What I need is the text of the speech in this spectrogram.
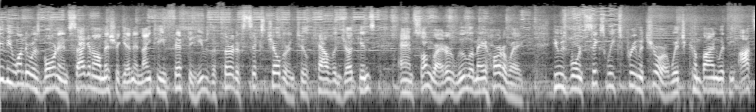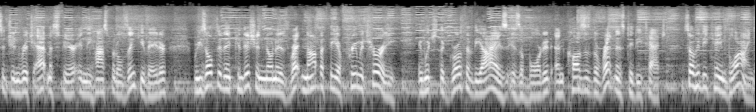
Stevie Wonder was born in Saginaw, Michigan in 1950. He was the third of six children to Calvin Judkins and songwriter Lula Mae Hardaway. He was born six weeks premature, which, combined with the oxygen rich atmosphere in the hospital's incubator, resulted in a condition known as retinopathy of prematurity, in which the growth of the eyes is aborted and causes the retinas to detach, so he became blind.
